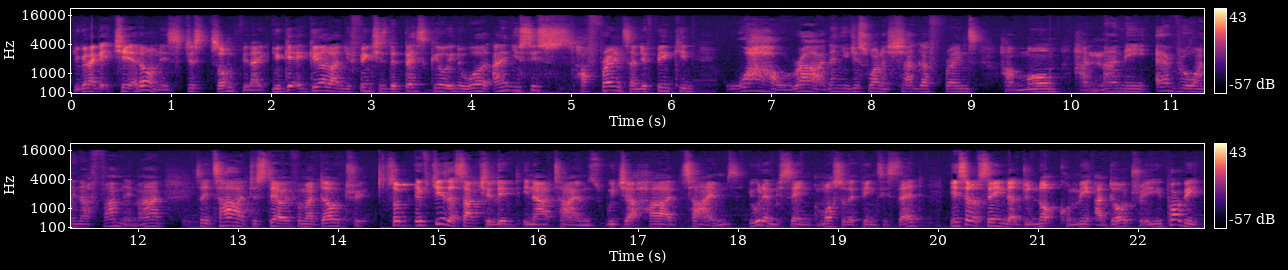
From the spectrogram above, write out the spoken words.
you're gonna get cheated on. It's just something like you get a girl and you think she's the best girl in the world, and then you see her friends and you're thinking, wow, right. Then you just want to shag her friends, her mom, her nanny, everyone in her family, man. So it's hard to stay away from adultery. So if Jesus actually lived in our times, which are hard times, he wouldn't be saying most of the things he said. Instead of saying that do not commit adultery, he probably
